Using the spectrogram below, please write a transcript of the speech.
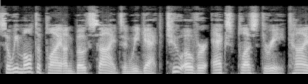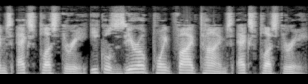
So we multiply on both sides and we get 2 over x plus 3 times x plus 3 equals 0.5 times x plus 3.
